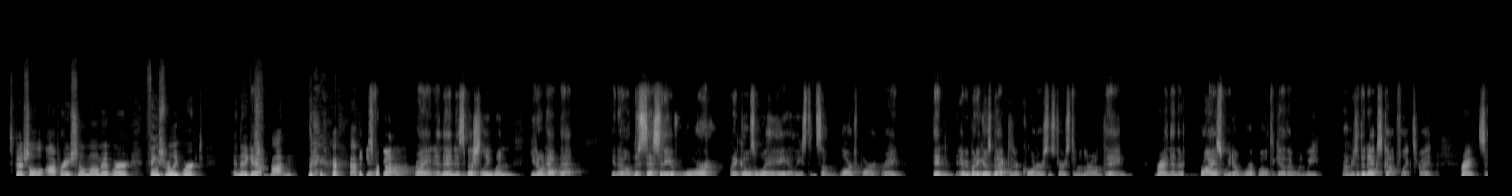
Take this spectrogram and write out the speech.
special operational moment where things really worked and then it gets yeah. forgotten. It's forgotten right. And then especially when you don't have that you know necessity of war when it goes away at least in some large part right then everybody goes back to their corners and starts doing their own thing. Right. And then they're surprised we don't work well together when we run into the next conflict right? Right. So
